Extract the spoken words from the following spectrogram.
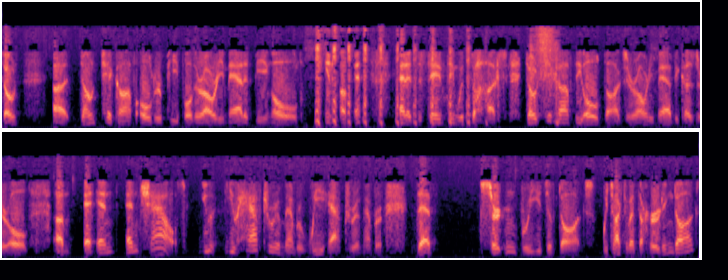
don't, uh, don't tick off older people. They're already mad at being old. You know, and, and it's the same thing with dogs. Don't tick off the old dogs. They're already mad because they're old. Um, and, and, and chows. You, you have to remember, we have to remember that certain breeds of dogs. We talked about the herding dogs.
